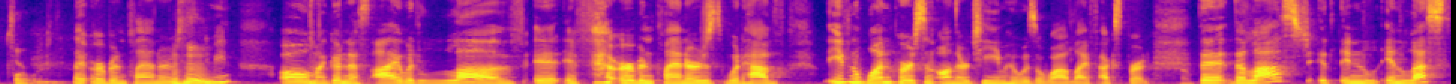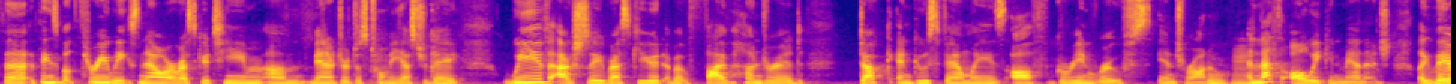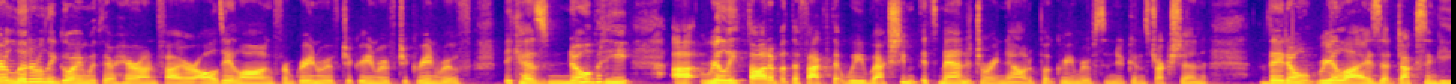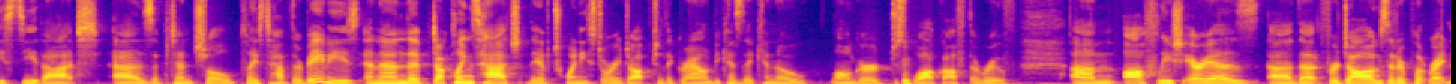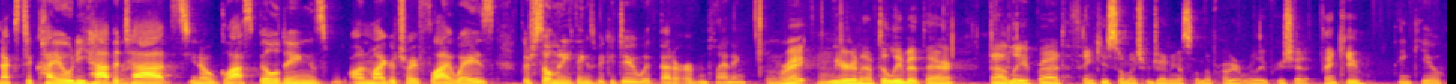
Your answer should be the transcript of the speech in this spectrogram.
forward? Like urban planners, mm-hmm. you mean? Oh my goodness, I would love it if urban planners would have even one person on their team who was a wildlife expert. The the last in in less than I think it's about three weeks now. Our rescue team um, manager just told me yesterday we've actually rescued about 500 duck and goose families off green roofs in Toronto. And that's all we can manage. Like they are literally going with their hair on fire all day long from green roof to green roof to green roof because nobody uh, really thought about the fact that we actually, it's mandatory now to put green roofs in new construction. They don't realize that ducks and geese see that as a potential place to have their babies. And then the ducklings hatch, they have 20 story drop to the ground because they can no longer just walk off the roof. Um, off-leash areas uh, that for dogs that are put right next to coyote habitats, you know, glass buildings on migratory flyways. There's so many things we could do with better urban planning. All right, we're gonna have to leave it there. Nathalie, Brad, thank you so much for joining us on the program. Really appreciate it. Thank you. Thank you.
